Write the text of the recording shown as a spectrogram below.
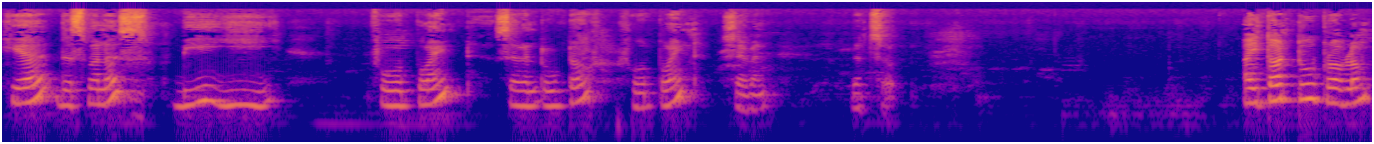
Here this one is BE 4.7 root of 4.7. That's all. I thought two problem.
